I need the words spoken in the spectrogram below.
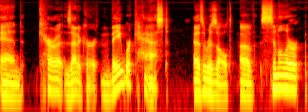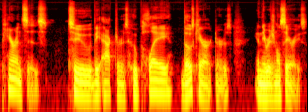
and Kara Zediker, they were cast as a result of similar appearances to the actors who play those characters in the original series.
